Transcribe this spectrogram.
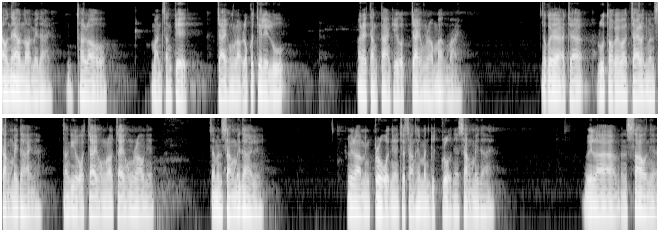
เอาแน่นอนไม่ได้ ถ้าเราหมั่นสังเกตใจของเราเราก็จะเรียนรู้ อะไรต่างๆ เกี่ยวกับใจของเรามากมาย แล้วก็อาจจะรู้ต่อไปว่าใจเรานี่มันสั่งไม่ได้นะ ทั้งที่เราบอกใจของเราใจของเราเนี่ย แต่มันสั่งไม่ได้เลย เวลามันโกรธเนี่ยจะสั่งให้มันหยุดโกรธเนี่ยสั่งไม่ได้ เวลามันเศร้าเนี่ย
